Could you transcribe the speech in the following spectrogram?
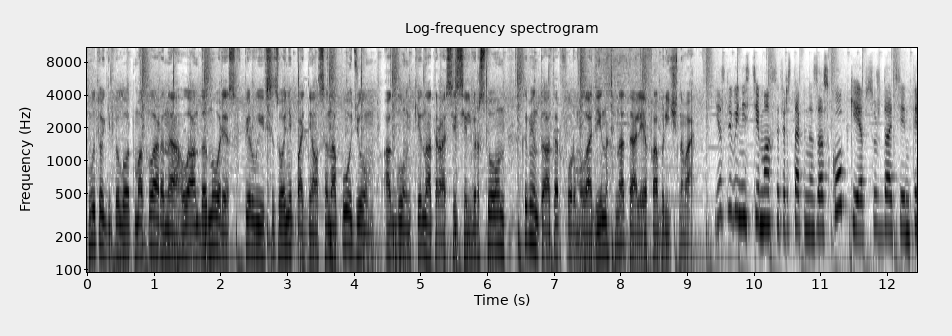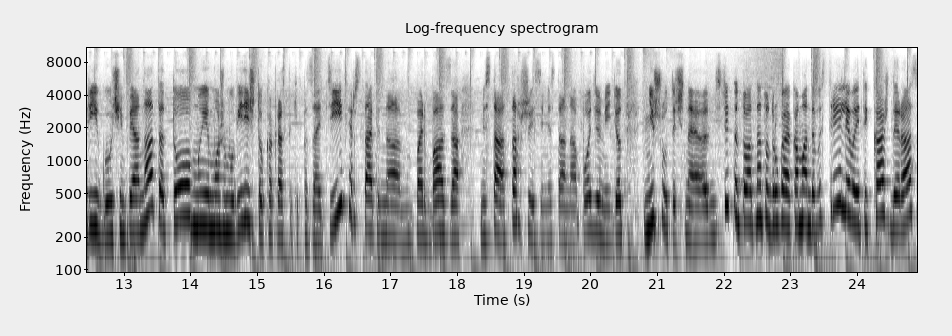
В итоге пилот Макларена Ланда Норрис впервые в сезоне поднялся на подиум, а гонки на трассе Сильверстоун комментатор Формулы 1 Наталья Фабричного. Если вынести Макса Ферстаппина за скобки и обсуждать интригу чемпионата, то мы можем увидеть, что как раз-таки позади Ферстаппина борьба за места, оставшиеся места на подиуме идет нешуточная. Действительно, то одна, то другая команда выстреливает, и каждый раз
